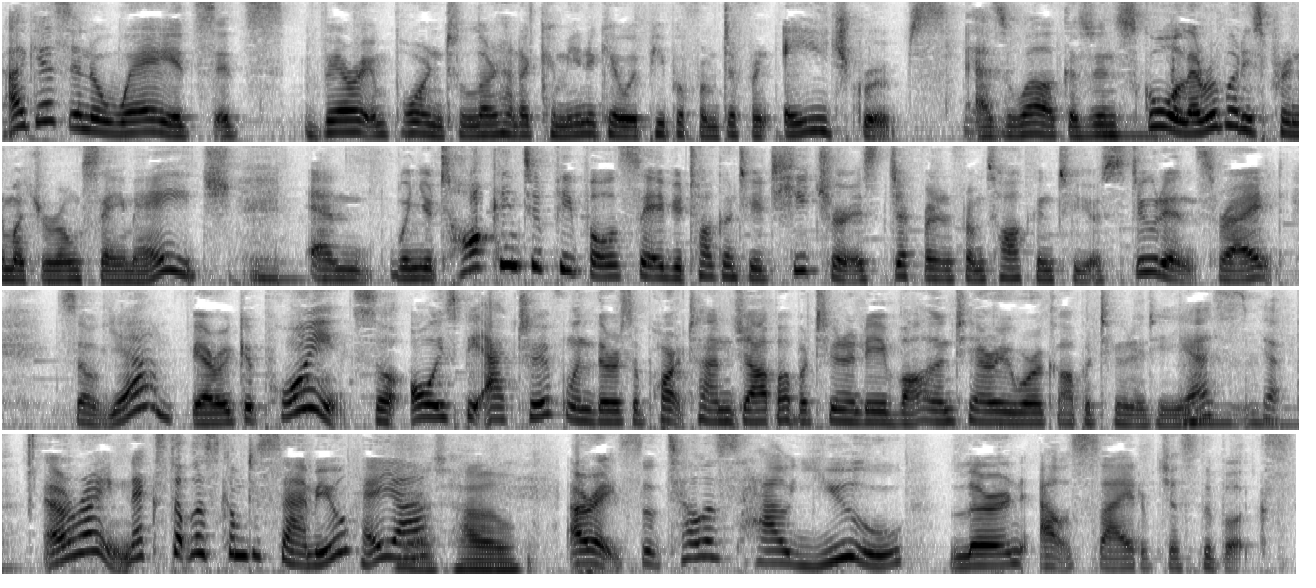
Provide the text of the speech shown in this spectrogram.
I guess in a way, it's it's very important to learn how to communicate with people from different age groups as well. Because in school, everybody's pretty much your own same age, mm-hmm. and when you're talking to people, say if you're talking to your teacher, it's different from talking to your students, right? So yeah, very good point. So always be active when there's a part-time job opportunity, voluntary work opportunity. Mm-hmm. Yes. Yep. All right. Next up, let's come to Samuel. Hey, yeah. Yes, hello. All right. So tell us how you learn outside of just the books.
